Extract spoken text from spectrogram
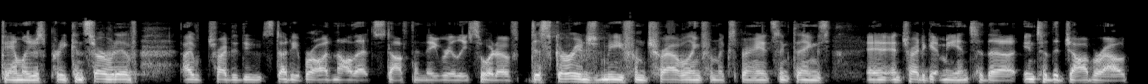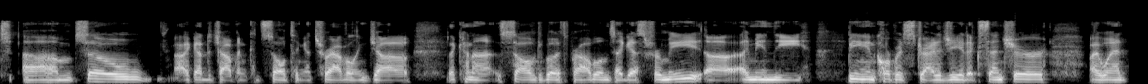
family was pretty conservative. I tried to do study abroad and all that stuff, and they really sort of discouraged me from traveling, from experiencing things. And, and tried to get me into the into the job route. Um, so I got a job in consulting, a traveling job that kind of solved both problems, I guess, for me. Uh, I mean, the being in corporate strategy at Accenture, I went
